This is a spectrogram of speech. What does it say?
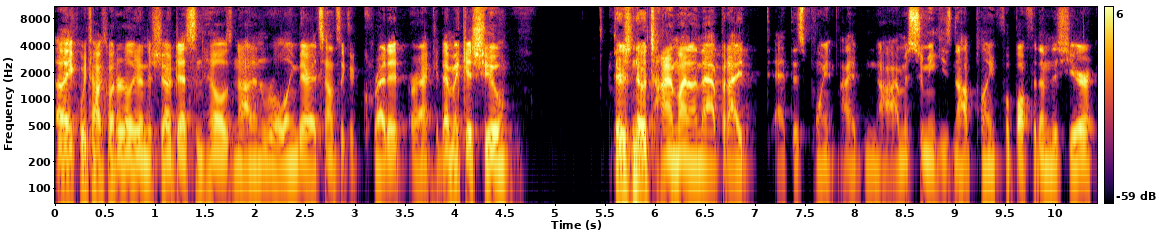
Like we talked about earlier in the show, Destyn Hill is not enrolling there. It sounds like a credit or academic issue. There's no timeline on that, but I at this point I'm not. I'm assuming he's not playing football for them this year.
